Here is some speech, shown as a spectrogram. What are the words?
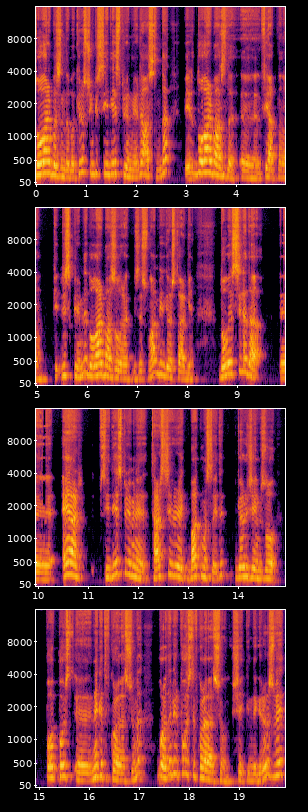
dolar bazında bakıyoruz. Çünkü CDS primleri de aslında bir dolar bazlı e, fiyatlanan risk primini dolar bazlı olarak bize sunan bir gösterge. Dolayısıyla da e, eğer CDS primini ters çevirerek bakmasaydık göreceğimiz o pozitif, e, negatif korelasyonu burada bir pozitif korelasyon şeklinde görüyoruz ve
